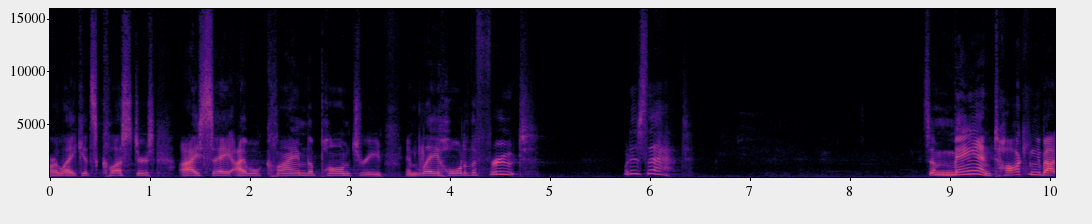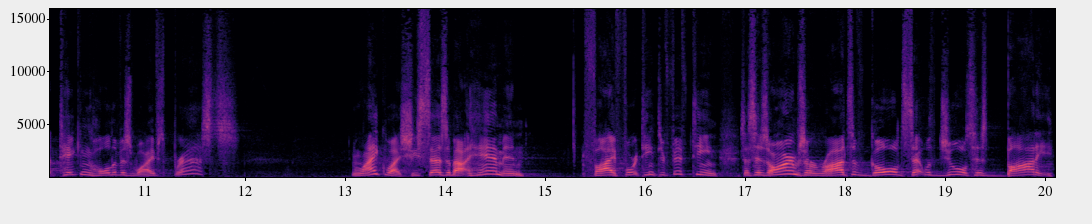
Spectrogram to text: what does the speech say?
are like its clusters. I say, I will climb the palm tree and lay hold of the fruit. What is that? It's a man talking about taking hold of his wife's breasts. And likewise, she says about him in 5 14 through 15 says his arms are rods of gold set with jewels. His body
